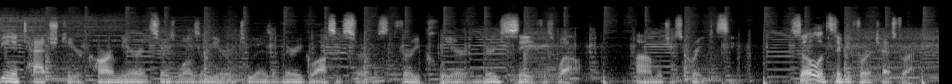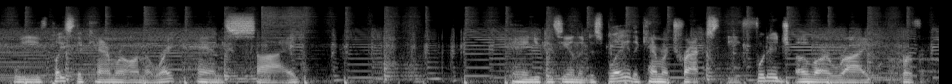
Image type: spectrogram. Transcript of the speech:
being attached to your car mirror, it serves well as a mirror too, as a very glossy surface, very clear and very safe as well, um, which is great to see. So let's take it for a test ride. We've placed the camera on the right hand side and you can see on the display the camera tracks the footage of our ride perfectly.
